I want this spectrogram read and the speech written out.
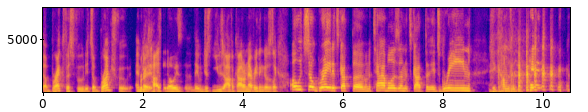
a breakfast food, it's a brunch food. And Right. because it always uh, they would just use avocado and everything goes like, "Oh, it's so great. It's got the metabolism, it's got the it's green, it comes with a pit."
